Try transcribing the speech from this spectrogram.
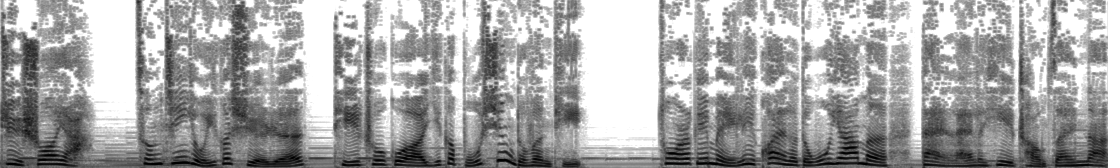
据说呀。”曾经有一个雪人提出过一个不幸的问题，从而给美丽快乐的乌鸦们带来了一场灾难。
